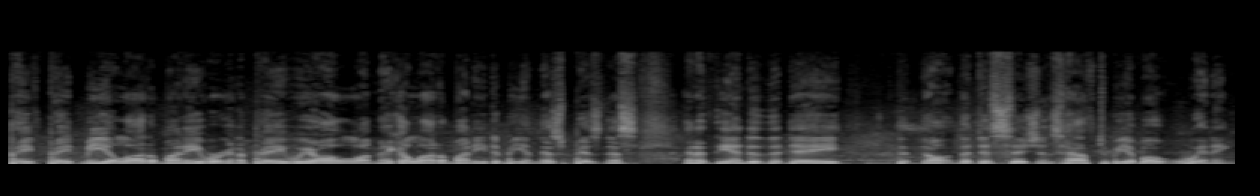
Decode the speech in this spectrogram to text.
They've paid me a lot of money. We're going to pay. We all make a lot of money to be in this business. And at the end of the day, the, the decisions have to be about winning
